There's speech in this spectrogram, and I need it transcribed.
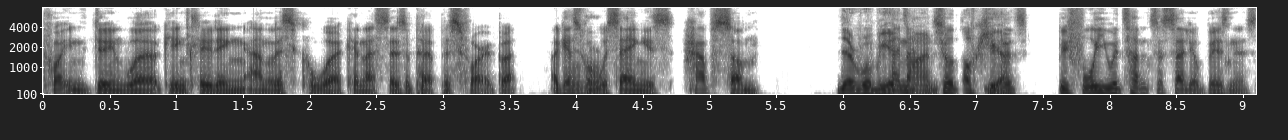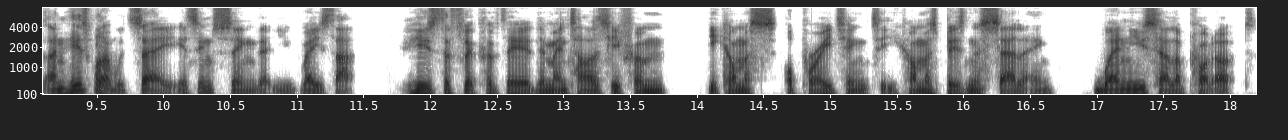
point in doing work, including analytical work, unless there's a purpose for it. But I guess mm-hmm. what we're saying is have some. There will be a time. documents yeah. before you attempt to sell your business. And here's what I would say. It's interesting that you raise that. Here's the flip of the, the mentality from e-commerce operating to e-commerce business selling. When you sell a product,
